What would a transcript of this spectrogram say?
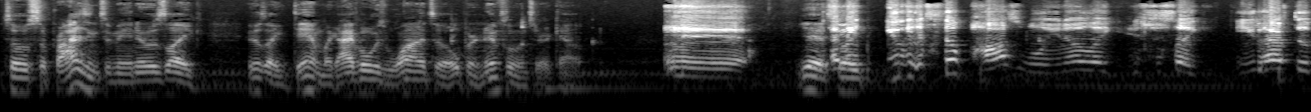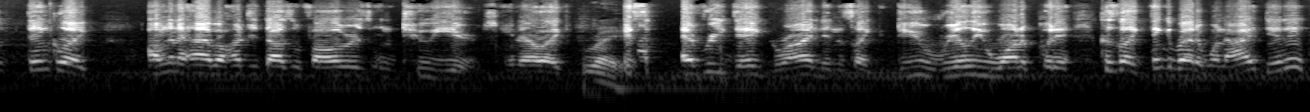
So it was surprising to me, and it was like, it was like, "Damn!" Like I've always wanted to open an influencer account. Yeah. Yeah, so I mean, like, you, it's still possible, you know. Like it's just like you have to think like I'm gonna have a hundred thousand followers in two years. You know, like right, it's everyday grind, and it's like, do you really want to put it? Because like, think about it. When I did it,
